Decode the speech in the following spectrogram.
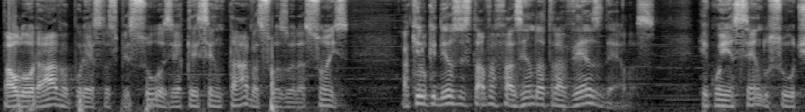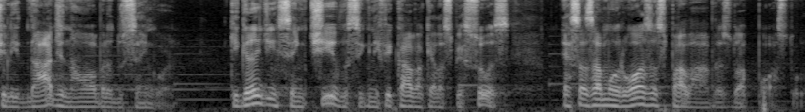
Paulo orava por estas pessoas e acrescentava às suas orações aquilo que Deus estava fazendo através delas, reconhecendo sua utilidade na obra do Senhor. Que grande incentivo significava aquelas pessoas essas amorosas palavras do apóstolo.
